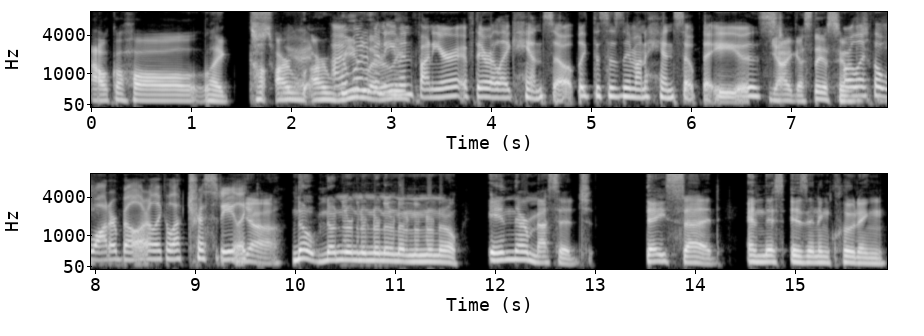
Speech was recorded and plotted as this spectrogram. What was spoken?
alcohol, like are weird. are we I would have been even funnier if they were like hand soap. Like this is the amount of hand soap that you use. yeah, I guess they assumed. Or like the water bill or like electricity. Like yeah, no, no, no, no, no, no, no, no, no, no. No. In their message, they said, and this isn't including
